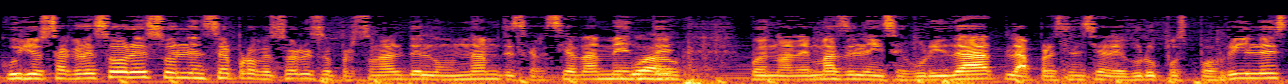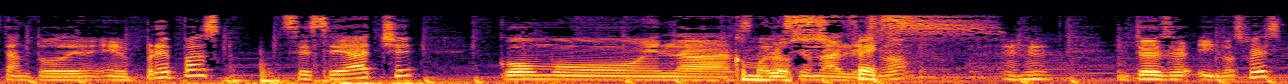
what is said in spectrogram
cuyos agresores suelen ser profesores o personal de la UNAM, desgraciadamente. Wow. Bueno, además de la inseguridad, la presencia de grupos porriles, tanto de eh, prepas, CCH, como en las Como los nacionales, ¿no? FES. Ujú. Entonces, y los FES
